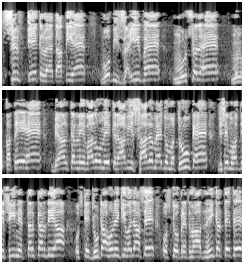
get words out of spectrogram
صرف ایک روایت آتی ہے، وہ بھی ضعیف ہے، مرسل ہے، منقطع ہے۔ بیان کرنے والوں میں ایک راوی سالم ہے جو متروک ہے، جسے محدثین نے ترک کر دیا۔ اس کے جھوٹا ہونے کی وجہ سے اس کے اوپر اعتماد نہیں کرتے تھے۔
